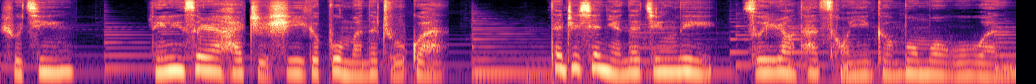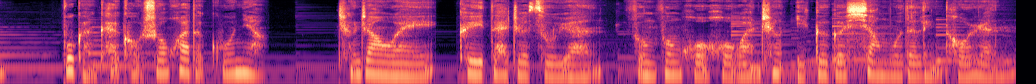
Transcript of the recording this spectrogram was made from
如今，玲玲虽然还只是一个部门的主管。但这些年的经历，足以让她从一个默默无闻、不敢开口说话的姑娘，成长为可以带着组员风风火火完成一个个项目的领头人。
